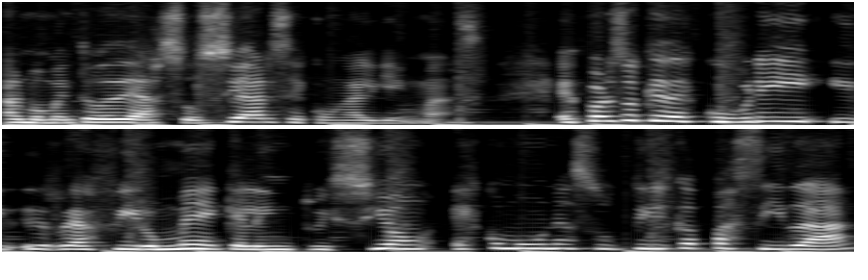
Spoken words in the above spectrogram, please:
al momento de asociarse con alguien más. Es por eso que descubrí y, reafirmé que la intuición es como una sutil capacidad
